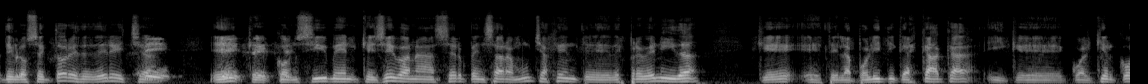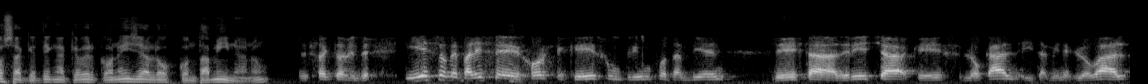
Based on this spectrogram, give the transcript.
de, los sectores de derecha eh, que conciben, que llevan a hacer pensar a mucha gente desprevenida que este, la política es caca y que cualquier cosa que tenga que ver con ella los contamina, ¿no? Exactamente. Y eso me parece, Jorge, que es un triunfo también de esta derecha que es local y también es global,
